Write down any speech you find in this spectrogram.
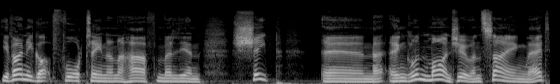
You've only got 14.5 million sheep in uh, England. Mind you, in saying that,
